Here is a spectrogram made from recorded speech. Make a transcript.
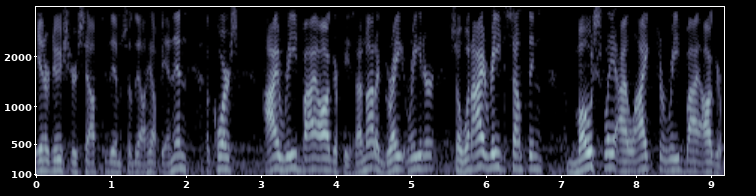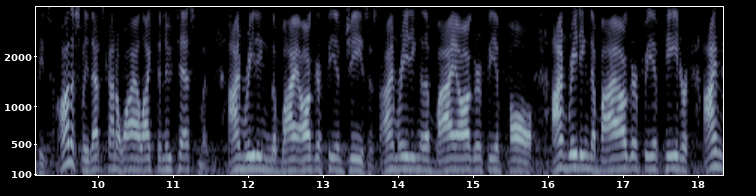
introduce yourself to them so they'll help you. And then, of course, I read biographies. I'm not a great reader, so when I read something, mostly I like to read biographies. Honestly, that's kind of why I like the New Testament. I'm reading the biography of Jesus. I'm reading the biography of Paul. I'm reading the biography of Peter. I'm,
